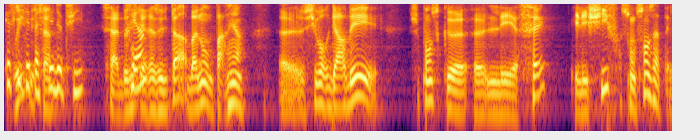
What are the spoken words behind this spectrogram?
Qu'est-ce qui s'est passé depuis? Ça a donné des résultats Ben non, pas rien. Euh, si vous regardez, je pense que euh, les faits et les chiffres sont sans appel.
